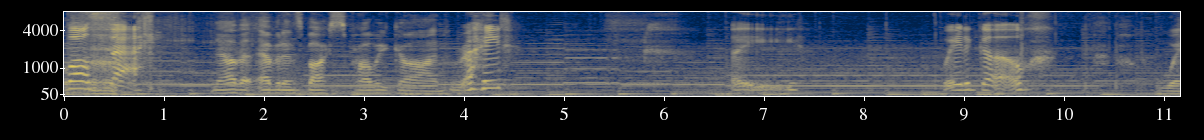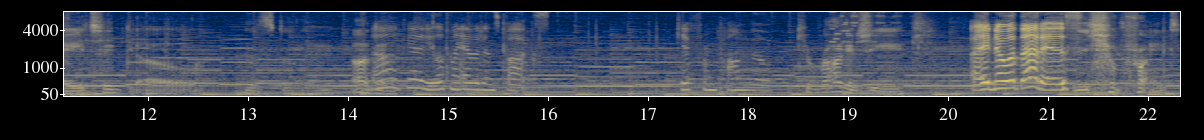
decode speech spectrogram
ball sack. Now that evidence box is probably gone. Right? Ay. Way to go. Way to go. There. Oh, oh good. Oh, good. You left my evidence box. Gift from Pongo. Kiragaji. I know what that is. You're right.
